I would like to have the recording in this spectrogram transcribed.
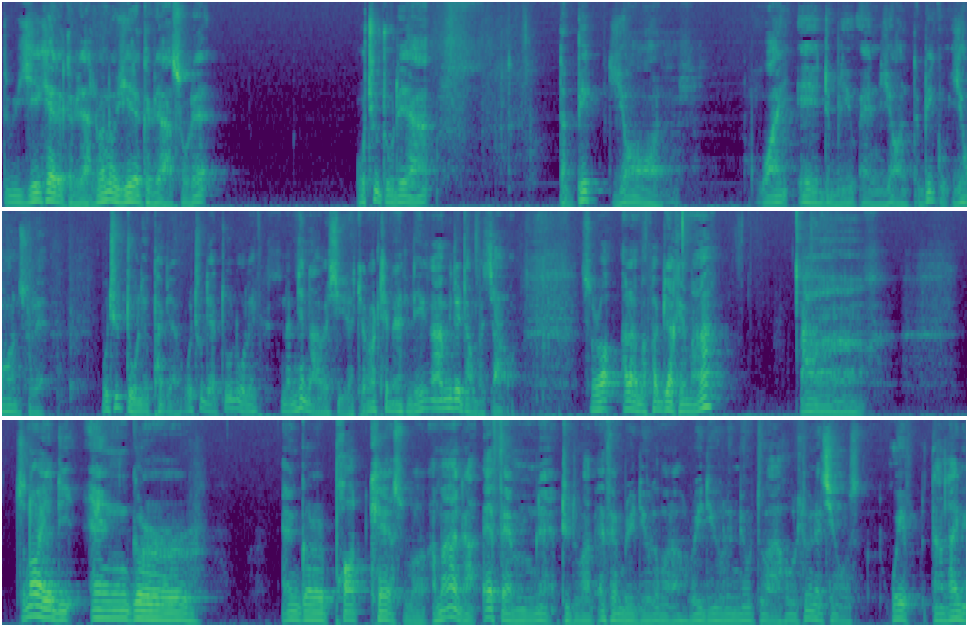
သူရေးခဲ့တဲ့ကြပြလွန်းလို့ရေးတဲ့ကြပြဆိုတော့ဝတ္ထုတူတွေက the big yawn y a w n yawn the big yawn ဆိုတဲ့ဝတ္ထုတူလေးဖတ်ပြဝတ္ထုလေးတိုးလို့လေနှစ်မျက်နှာပဲရှိတယ်ကျွန်တော်ထင်တယ်၄၅မိနစ်တောင်မကြာဘူးဆိုတော့အဲ့ဒါမဖတ်ပြခင်မှာအာကျွန်တော်ရဲ့ဒီ anger anger podcast မှာအမှန်က FM နဲ့အတူတူပါ FM radio လို့ပေါ့နော် radio လိုမျိုးသူကဟိုလွှင့်တဲ့ချင်းကို wave တန်လိုက်နေ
